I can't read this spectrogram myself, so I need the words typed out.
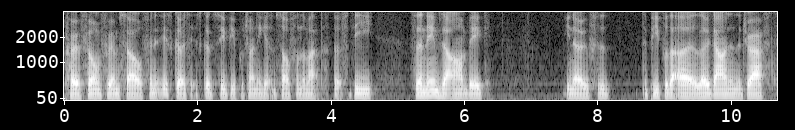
pro film for himself, and it's good. It's good to see people trying to get themselves on the map. But for the for the names that aren't big, you know, for the, the people that are low down in the draft,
